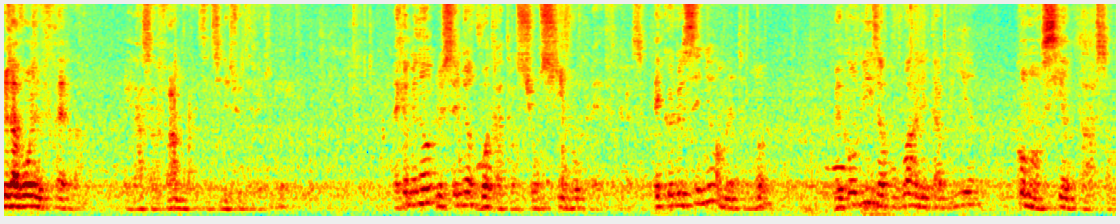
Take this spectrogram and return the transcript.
Nous avons un frère là. Il a sa femme, ainsi de. Et que maintenant, le Seigneur, votre attention, s'il vous plaît, frères et que le Seigneur, maintenant, me conduise à pouvoir l'établir comme ancien à assemblée.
